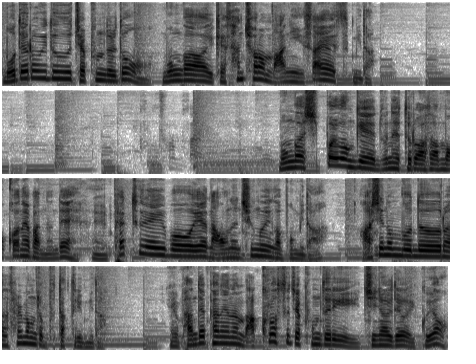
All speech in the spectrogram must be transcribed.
모데로이드 제품들도 뭔가 이렇게 산처럼 많이 쌓여 있습니다. 뭔가 시뻘건 게 눈에 들어와서 한번 꺼내봤는데 예, 패트레이버에 나오는 친구인가 봅니다. 아시는 분들은 설명 좀 부탁드립니다. 예, 반대편에는 마크로스 제품들이 진열되어 있고요.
